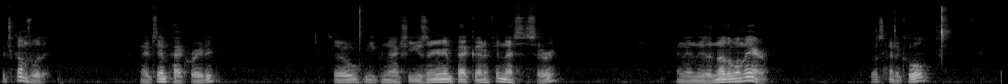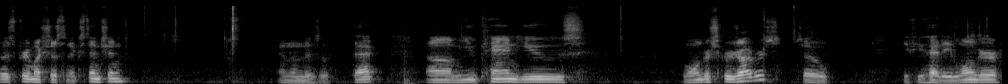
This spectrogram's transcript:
which comes with it. And it's impact rated. So you can actually use an impact gun if necessary. And then there's another one there. That's kind of cool. So it's pretty much just an extension. And then there's a, that. Um, you can use longer screwdrivers. So if you had a longer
